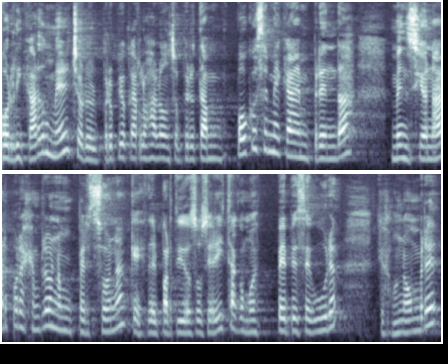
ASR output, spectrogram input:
o Ricardo Melchor o el propio Carlos Alonso, pero tampoco se me cae en prenda mencionar, por ejemplo, una persona que es del Partido Socialista, como es Pepe Segura, que es un hombre,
